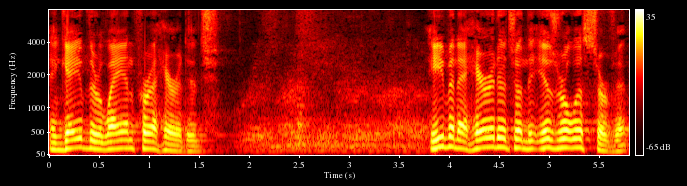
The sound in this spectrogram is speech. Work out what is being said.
and gave their land for a heritage, even a heritage unto Israel as servant.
